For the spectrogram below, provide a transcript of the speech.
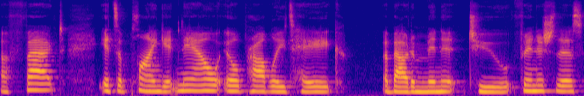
effect. It's applying it now. It'll probably take about a minute to finish this.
